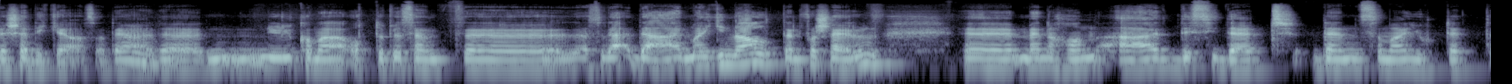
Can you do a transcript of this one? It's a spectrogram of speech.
det skjedde ikke. Altså. Det er 0,8 uh, altså det, det, er marginalt, den forskjellen. Men han er desidert den som har gjort et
